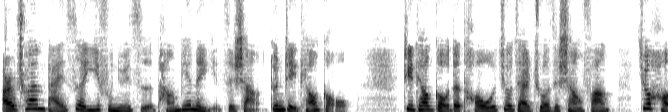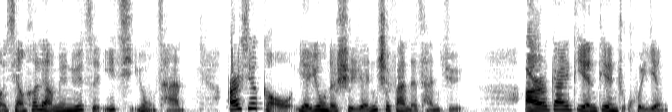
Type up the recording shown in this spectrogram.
而穿白色衣服女子旁边的椅子上蹲着一条狗，这条狗的头就在桌子上方，就好像和两名女子一起用餐，而且狗也用的是人吃饭的餐具。而该店店主回应，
